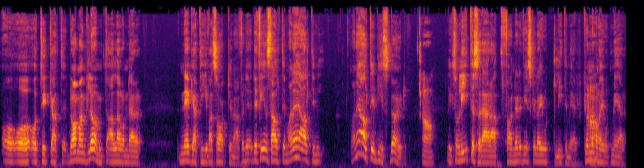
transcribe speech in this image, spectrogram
och, och, och tycka att då har man glömt alla de där negativa sakerna. För det, det finns alltid, man är alltid, man är alltid missnöjd. Ja. Liksom lite sådär att fan vi skulle ha gjort lite mer. Kunde Ja. man ha gjort mer?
